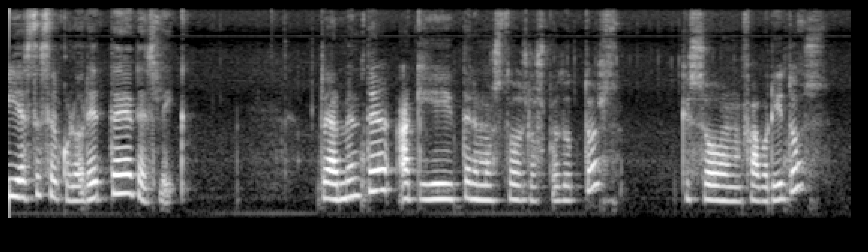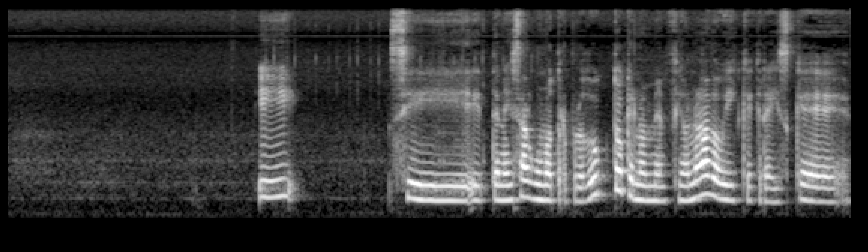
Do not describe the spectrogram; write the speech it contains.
y este es el colorete de Slick. Realmente aquí tenemos todos los productos que son favoritos. Y si tenéis algún otro producto que no he mencionado y que creéis que,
